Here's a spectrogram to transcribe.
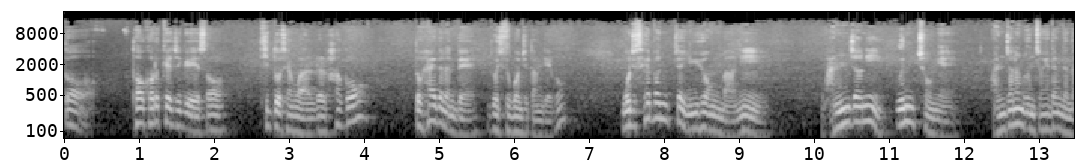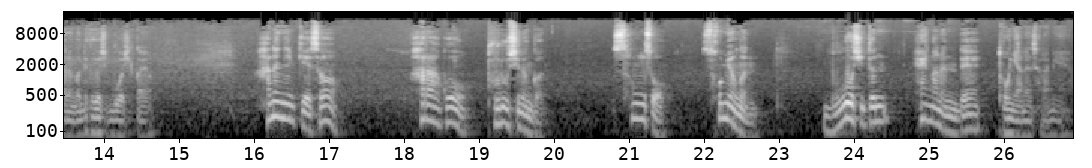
또 더 거룩해지기 위해서 기도 생활을 하고 또 해야 되는데 그것이 두 번째 단계고 오직 세 번째 유형만이 완전히 은총에 완전한 은총에 해당된다는 건데 그것이 무엇일까요? 하느님께서 하라고 부르시는 것, 성소, 소명은 무엇이든 행하는데 동의하는 사람이에요.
